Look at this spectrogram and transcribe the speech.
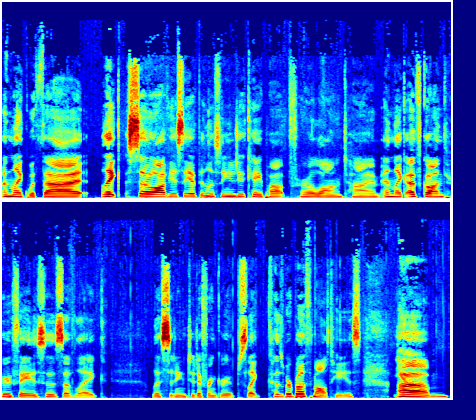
and like with that, like so obviously I've been listening to K-pop for a long time, and like I've gone through phases of like listening to different groups, like because we're both Maltese. Yeah. Um.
